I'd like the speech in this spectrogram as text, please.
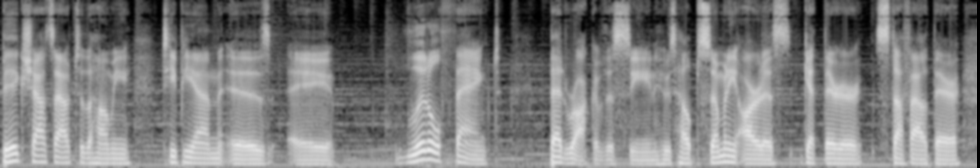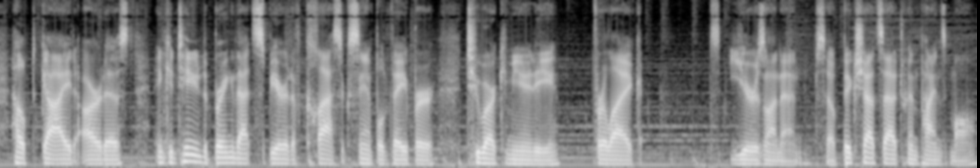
Big shouts out to the homie. TPM is a little thanked bedrock of this scene who's helped so many artists get their stuff out there, helped guide artists, and continue to bring that spirit of classic sampled vapor to our community for like years on end. So big shouts out Twin Pines Mall.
